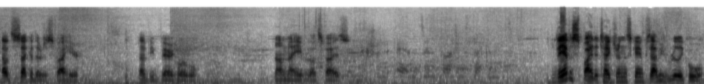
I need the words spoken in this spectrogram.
That would suck if there was a spy here. That would be very horrible. Now I'm naive about spies. Do they have a spy detector in this game? Because that'd be really cool.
